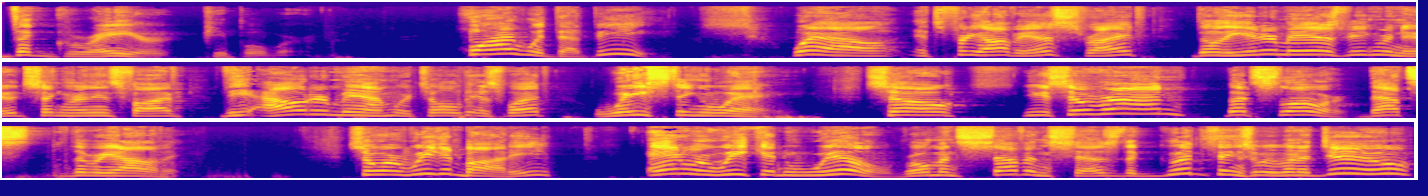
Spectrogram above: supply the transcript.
the grayer people were. Why would that be? Well, it's pretty obvious, right? Though the inner man is being renewed, 2 Corinthians 5, the outer man, we're told, is what? Wasting away. So you can still run, but slower. That's the reality. So we're weak in body and we're weak in will. Romans 7 says the good things that we want to do,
